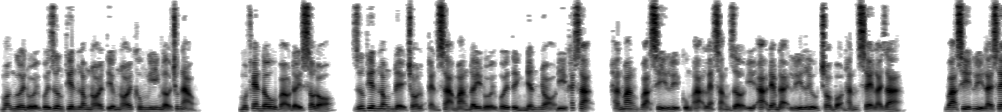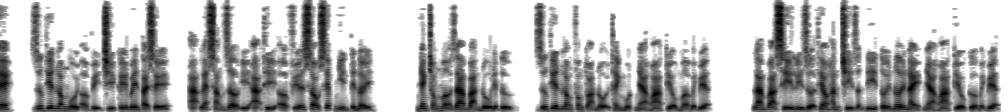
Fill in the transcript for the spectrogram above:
Mọi người đối với dương tiên long nói tiếng nói không nghi ngờ chút nào. Một phen đâu vào đấy sau đó, dương tiên long để cho cảnh xả mang đây đối với tình nhân nhỏ đi khách sạn, hắn mang vạ sĩ lì cùng ạ à lẹt sẵn giờ ý ạ đem đại lý lưu cho bọn hắn xe lái ra. Vạ sĩ lì lái xe, dương thiên long ngồi ở vị trí kế bên tài xế, ạ à lẹt sẵn giờ ý ạ thì ở phía sau xếp nhìn tên này nhanh chóng mở ra bản đồ điện tử dương thiên long phong tỏa nội thành một nhà hoa kiểu mở bệnh viện. Làm vạ sĩ lì dựa theo hắn chỉ dẫn đi tới nơi này nhà hoa kiểu cửa bệnh viện,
